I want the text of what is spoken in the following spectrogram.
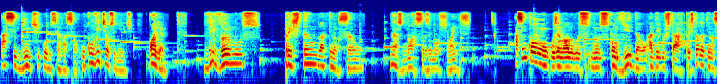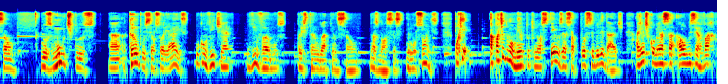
a seguinte observação. O convite é o seguinte: olha, vivamos prestando atenção nas nossas emoções. Assim como os enólogos nos convidam a degustar, prestando atenção nos múltiplos uh, campos sensoriais, o convite é vivamos prestando atenção nas nossas emoções. Porque a partir do momento que nós temos essa possibilidade, a gente começa a observar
